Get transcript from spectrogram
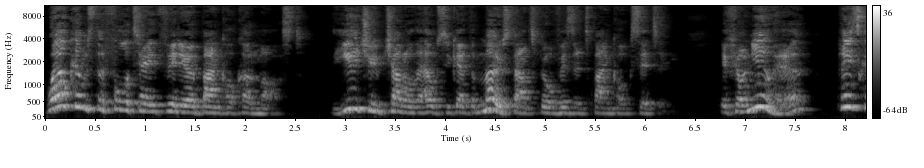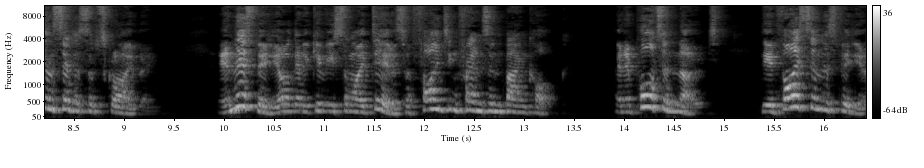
Welcome to the 48th video of Bangkok Unmasked, the YouTube channel that helps you get the most out of your visit to Bangkok City. If you're new here, please consider subscribing. In this video, I'm going to give you some ideas for finding friends in Bangkok. An important note, the advice in this video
